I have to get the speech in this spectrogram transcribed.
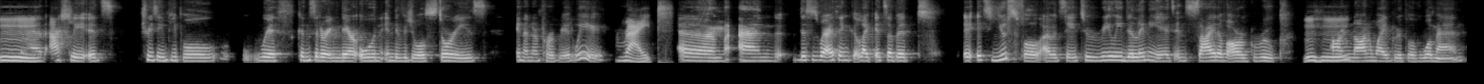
Mm. And actually, it's treating people with considering their own individual stories in an appropriate way. Right. Um, and this is where I think like it's a bit it's useful, I would say, to really delineate inside of our group, mm-hmm. our non-white group of women,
